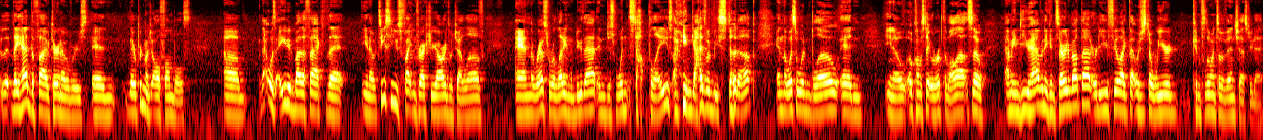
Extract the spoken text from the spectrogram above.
they had the five turnovers and they're pretty much all fumbles. Um, that was aided by the fact that you know TCU's fighting for extra yards, which I love, and the refs were letting them do that and just wouldn't stop plays. I mean, guys would be stood up, and the whistle wouldn't blow, and you know Oklahoma State would rip the ball out. So, I mean, do you have any concern about that, or do you feel like that was just a weird confluence of events yesterday?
